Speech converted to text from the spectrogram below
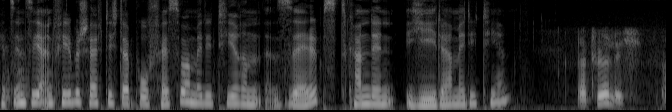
Jetzt sind Sie ein vielbeschäftigter Professor, meditieren selbst. Kann denn jeder meditieren? Natürlich. Äh,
